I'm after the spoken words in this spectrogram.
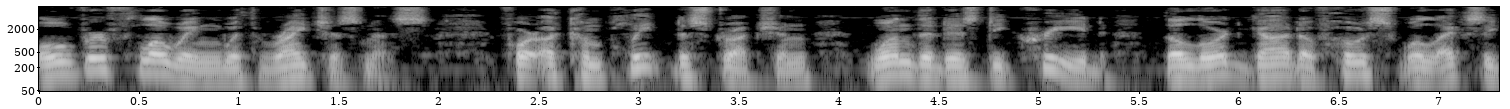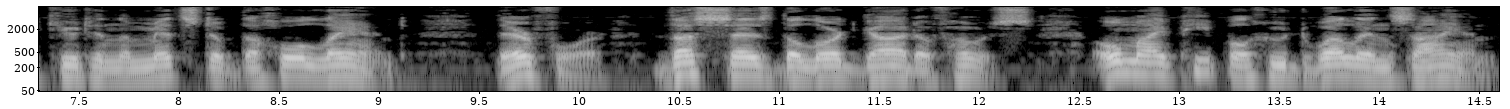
overflowing with righteousness. For a complete destruction, one that is decreed, the Lord God of hosts will execute in the midst of the whole land. Therefore, thus says the Lord God of hosts, O my people who dwell in Zion,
